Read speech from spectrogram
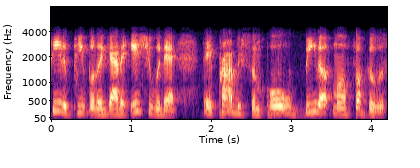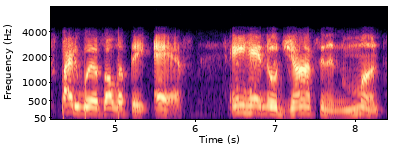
see the people that got an issue with that. They probably some old beat up motherfuckers with spider webs all up their ass. Ain't had no Johnson in months.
